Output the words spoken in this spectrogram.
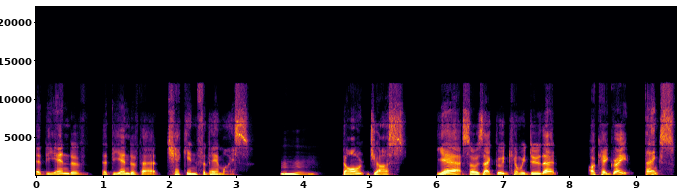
at the end of at the end of that, check in for their mice. Mm-hmm. Don't just, yeah. So is that good? Can we do that? Okay, great. Thanks.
